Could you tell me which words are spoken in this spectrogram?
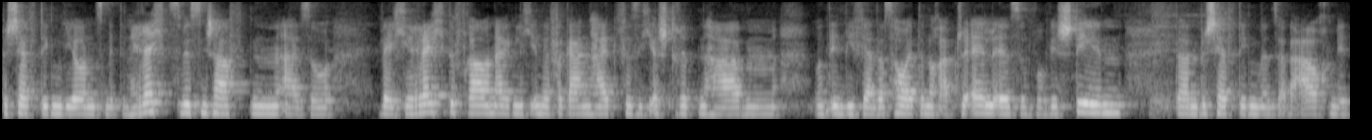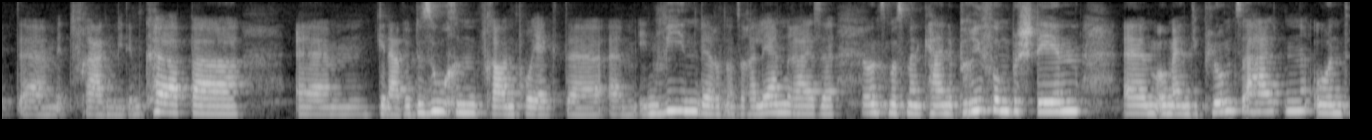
beschäftigen wir uns mit den Rechtswissenschaften, also welche Rechte Frauen eigentlich in der Vergangenheit für sich erstritten haben und inwiefern das heute noch aktuell ist und wo wir stehen. Dann beschäftigen wir uns aber auch mit, äh, mit Fragen wie dem Körper, ähm, genau, wir besuchen Frauenprojekte ähm, in Wien während unserer Lernreise. Bei uns muss man keine Prüfung bestehen, ähm, um ein Diplom zu erhalten und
